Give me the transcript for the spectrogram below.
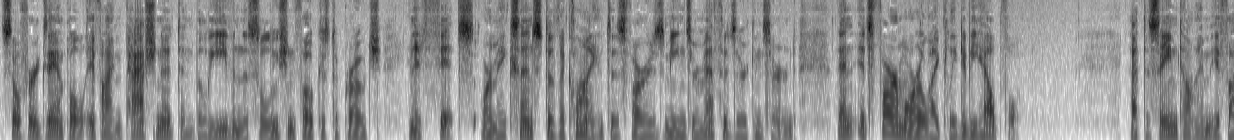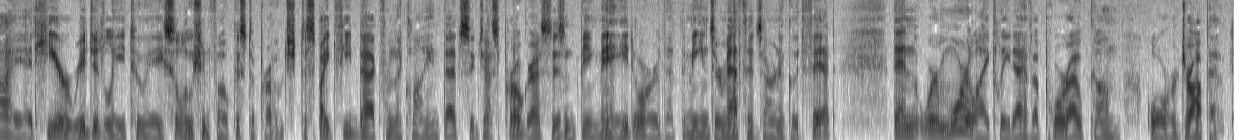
So, for example, if I'm passionate and believe in the solution focused approach and it fits or makes sense to the client as far as means or methods are concerned, then it's far more likely to be helpful. At the same time, if I adhere rigidly to a solution focused approach, despite feedback from the client that suggests progress isn't being made or that the means or methods aren't a good fit, then we're more likely to have a poor outcome or dropout.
